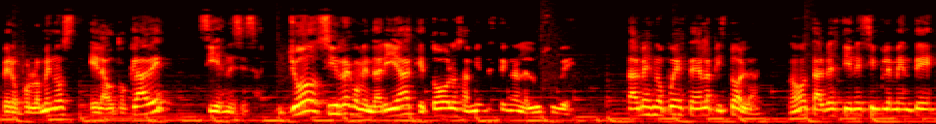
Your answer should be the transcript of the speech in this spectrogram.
pero por lo menos el autoclave sí es necesario. Yo sí recomendaría que todos los ambientes tengan la luz UV. Tal vez no puedes tener la pistola, ¿no? Tal vez tienes simplemente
